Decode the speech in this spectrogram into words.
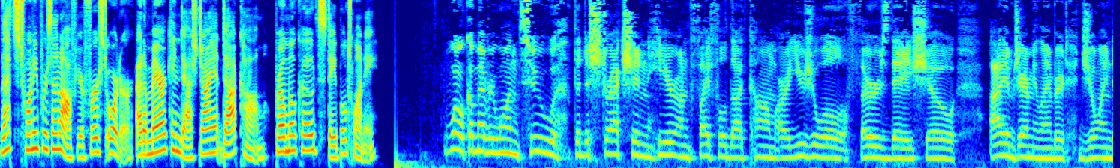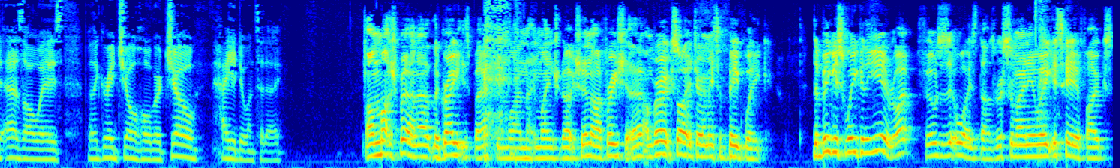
That's 20% off your first order at American Giant.com, promo code STAPLE20. Welcome, everyone, to The Distraction here on Fightful.com, our usual Thursday show. I am Jeremy Lambert, joined as always by the great Joe Holbert. Joe, how you doing today? I'm much better now. The great is back in my in my introduction. I appreciate that. I'm very excited, Jeremy. It's a big week, the biggest week of the year, right? Feels as it always does. WrestleMania week is here, folks,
